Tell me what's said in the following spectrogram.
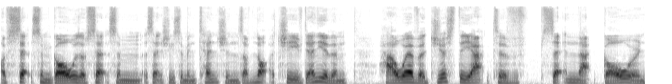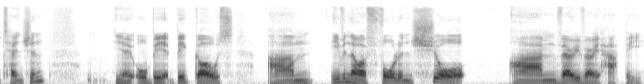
I've set some goals, I've set some essentially some intentions. I've not achieved any of them. However, just the act of setting that goal or intention, you know, albeit big goals, um, even though I've fallen short, I'm very very happy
